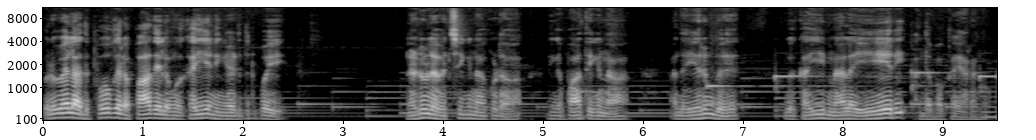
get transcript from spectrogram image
ஒருவேளை அது போகிற பாதையில் உங்கள் கையை நீங்கள் எடுத்துகிட்டு போய் நடுவில் வச்சிங்கன்னா கூட நீங்கள் பார்த்தீங்கன்னா அந்த எறும்பு உங்கள் கை மேலே ஏறி அந்த பக்கம் இறங்கும்.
